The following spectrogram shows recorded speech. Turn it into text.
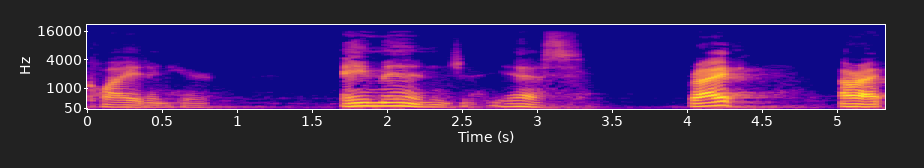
quiet in here. Amen. Yes. Right? All right.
